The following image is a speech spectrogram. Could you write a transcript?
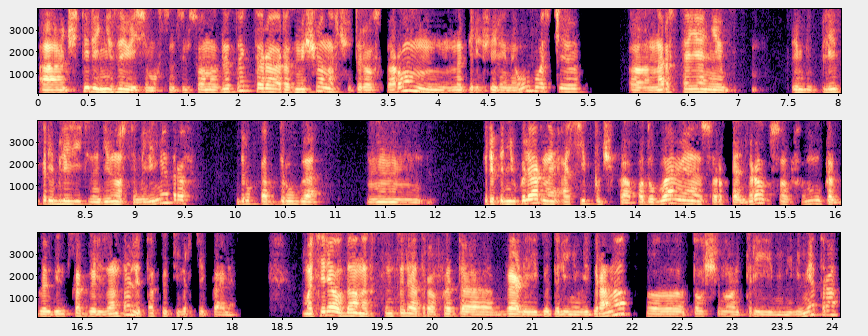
А четыре независимых центриляционных детектора, размещенных с четырех сторон на периферийной области, на расстоянии приблизительно 90 миллиметров друг от друга перпендикулярной оси пучка под углами 45 градусов, ну, как, как горизонтали, так и вертикали. Материал данных сцинцилляторов – это галлий и гадолиниевый гранат э, толщиной 3 мм.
